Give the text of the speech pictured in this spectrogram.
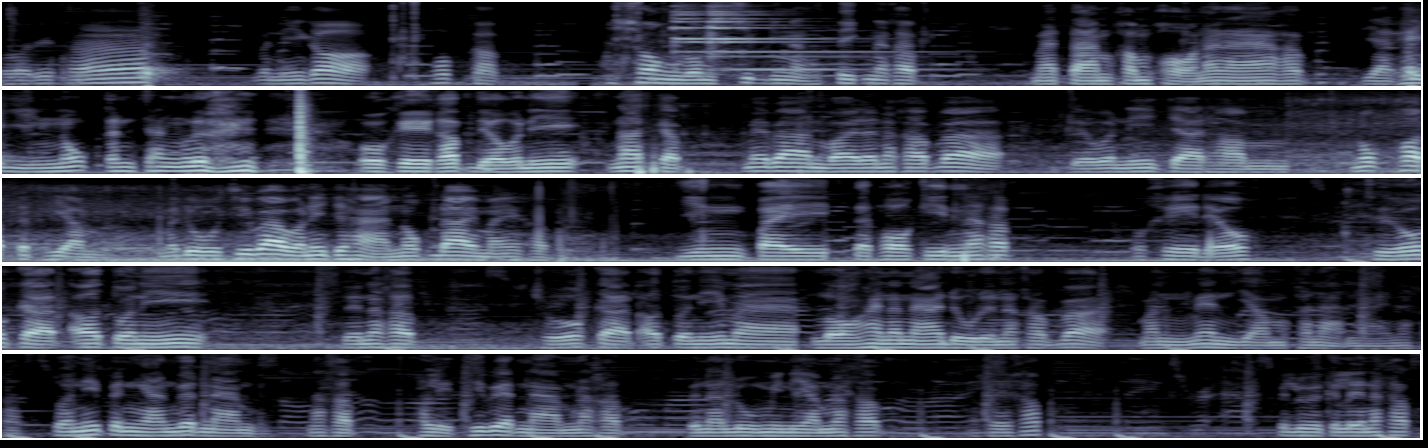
สวัสดีครับ วันนี้ก็พบกับช่องรวมคลิปยิงหนังสติ๊กนะครับ มาตามคำขอนะนะครับ อยากให้ยิงนกกันจังเลย โอเคครับ เดี๋ยววันนี้นัดกับแม่บ้านไว้แล้วนะครับ ว่าเดี๋ยววันนี้จะทำนกทอดกระเทียม มาดูซิว่าวันนี้จะหานกได้ไหมครับ ยิงไปแต่พอกินนะครับ โอเคเดี๋ยวถือโอกาสเอาตัวนี้เลยนะครับ ถือโอกาสเอาตัวนี้มาลองให้นานาดูเลยนะครับ ว่ามันแม่นยำขนาดไหนนะครับ ตัวนี้เป็นงานเวียดนามนะครับ ผลิตที่เวียดนามนะครับ เป็นอลูมิเนียมนะครับ โอเคครับ ไปลุยกันเลยนะครับ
